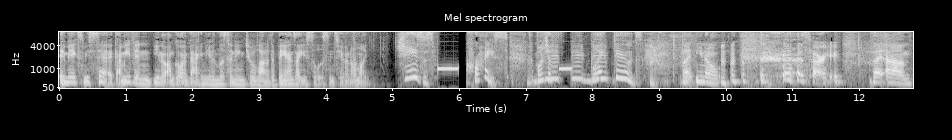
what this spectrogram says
it makes me sick. I'm even, you know, I'm going back and even listening to a lot of the bands I used to listen to, and I'm like, Jesus f- Christ, it's a bunch of f- white dudes. But you know, sorry, but um,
